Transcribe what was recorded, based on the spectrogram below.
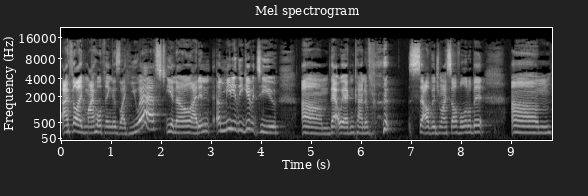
I feel like my whole thing is like you asked. You know, I didn't immediately give it to you. Um, that way, I can kind of salvage myself a little bit. Um,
